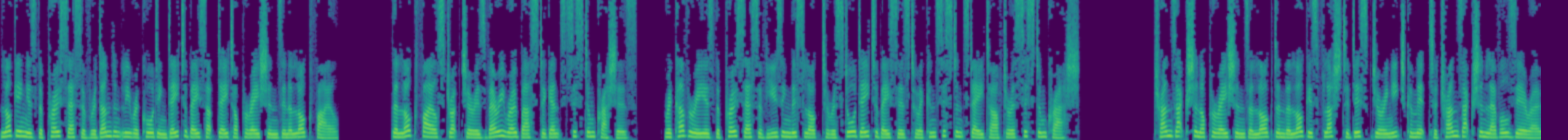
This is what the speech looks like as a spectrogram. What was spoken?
Logging is the process of redundantly recording database update operations in a log file. The log file structure is very robust against system crashes. Recovery is the process of using this log to restore databases to a consistent state after a system crash. Transaction operations are logged and the log is flushed to disk during each commit to transaction level 0.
